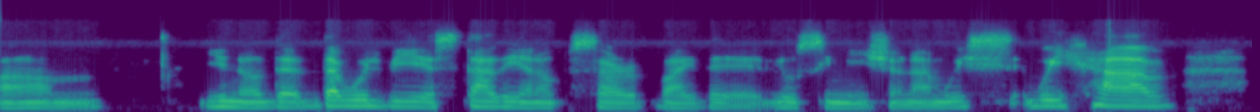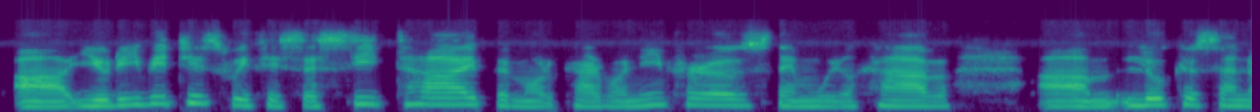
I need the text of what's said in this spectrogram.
um, you know, that, that will be studied and observed by the Lucy mission. And we, we have uh, Eurybates, which is a C-type, a more carboniferous. Then we'll have um, Leucus and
